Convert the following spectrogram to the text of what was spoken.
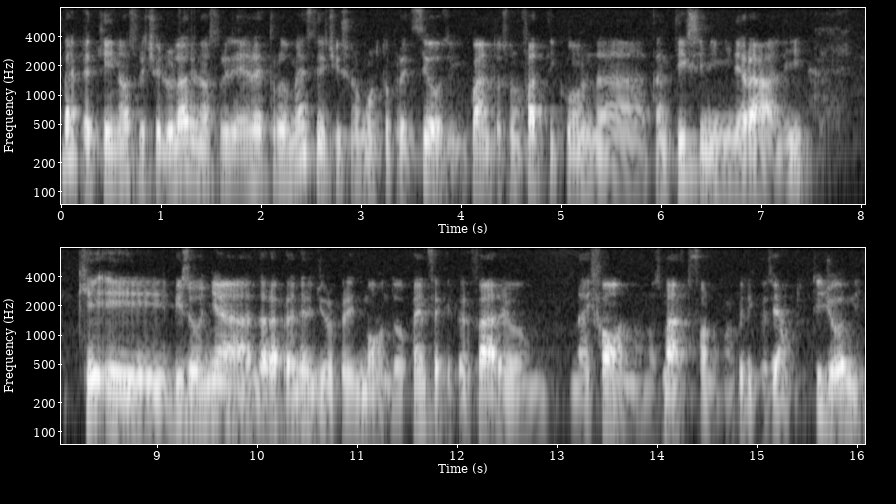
Beh, perché i nostri cellulari, i nostri elettrodomestici sono molto preziosi, in quanto sono fatti con uh, tantissimi minerali che eh, bisogna andare a prendere in giro per il mondo. Pensa che per fare un, un iPhone, uno smartphone come quelli che usiamo tutti i giorni,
